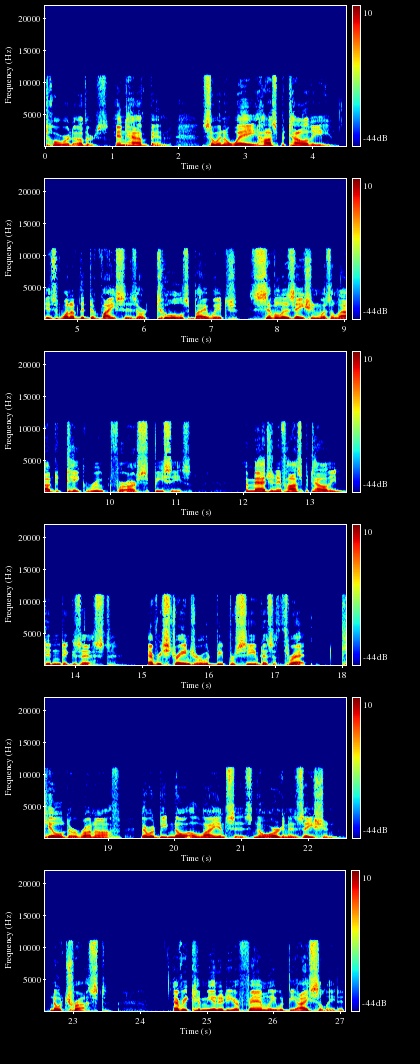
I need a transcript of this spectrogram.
toward others, and have been. So, in a way, hospitality is one of the devices or tools by which civilization was allowed to take root for our species. Imagine if hospitality didn't exist. Every stranger would be perceived as a threat, killed, or run off. There would be no alliances, no organization, no trust. Every community or family would be isolated.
